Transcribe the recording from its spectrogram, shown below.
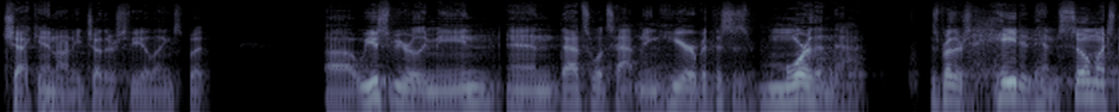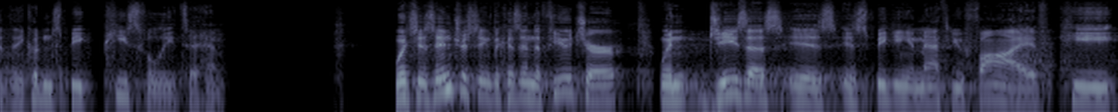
check in on each other's feelings. But uh, we used to be really mean, and that's what's happening here. But this is more than that. His brothers hated him so much that they couldn't speak peacefully to him. Which is interesting because in the future, when Jesus is, is speaking in Matthew 5, he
